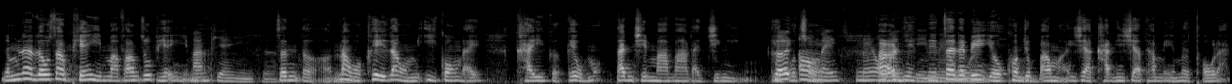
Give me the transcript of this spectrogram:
你们那楼上便宜吗？房租便宜吗蛮？便宜的。真的啊，那我可以让我们义工来开一个，给我们单亲妈妈来经营，可也不错。哦，没没有啊，问题。你你在那边有空就帮忙一下，看一下他们有没有偷懒。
